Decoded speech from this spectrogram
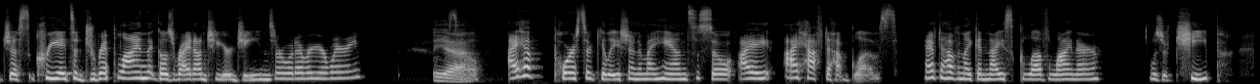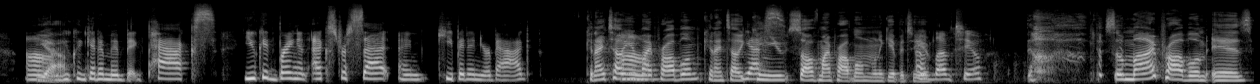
just creates a drip line that goes right onto your jeans or whatever you're wearing. Yeah. So, I have poor circulation in my hands, so I I have to have gloves. I have to have like a nice glove liner. Those are cheap. Um, Yeah. You can get them in big packs. You could bring an extra set and keep it in your bag. Can I tell you my Um, problem? Can I tell you? Can you solve my problem? I'm gonna give it to you. I'd love to. So my problem is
